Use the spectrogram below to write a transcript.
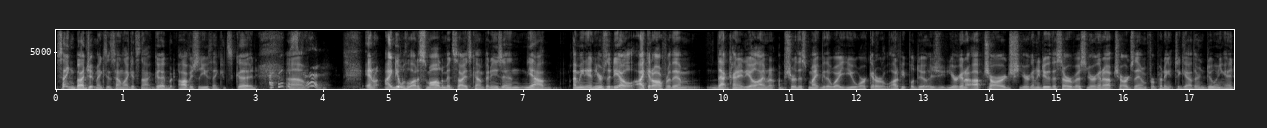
saying budget makes it sound like it's not good, but obviously you think it's good. I think it's Um, good. And I deal with a lot of small to mid-sized companies, and yeah, I mean, and here's the deal: I could offer them that kind of deal. I'm, I'm sure this might be the way you work it, or a lot of people do. Is you, you're going to upcharge, you're going to do the service, you're going to upcharge them for putting it together and doing it,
